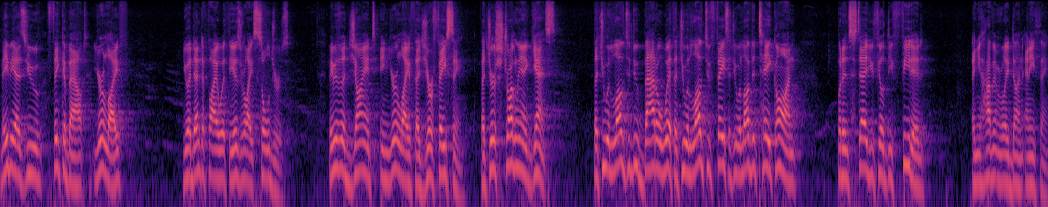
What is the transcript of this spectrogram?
Maybe as you think about your life, you identify with the Israelite soldiers. Maybe there's a giant in your life that you're facing, that you're struggling against, that you would love to do battle with, that you would love to face, that you would love to take on, but instead you feel defeated and you haven't really done anything.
